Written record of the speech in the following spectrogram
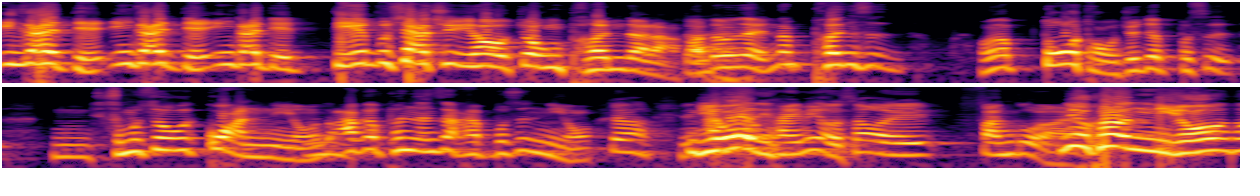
应该跌，应该跌，应该跌，跌不下去以后就用喷的了，对，对不对？那喷是。我说多头绝对不是，你什么时候会挂牛？阿哥喷成这还不是牛？对啊，牛你还没有稍微翻过来。你有看到牛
